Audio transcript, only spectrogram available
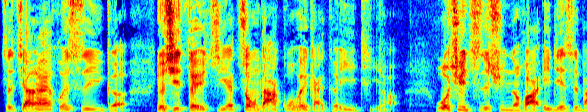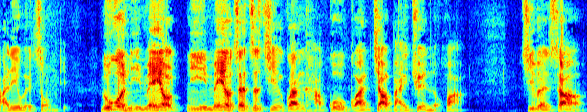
这将来会是一个，尤其对于几个重大国会改革议题哈，我去咨询的话，一定是把它列为重点。如果你没有你没有在这几个关卡过关交白卷的话，基本上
